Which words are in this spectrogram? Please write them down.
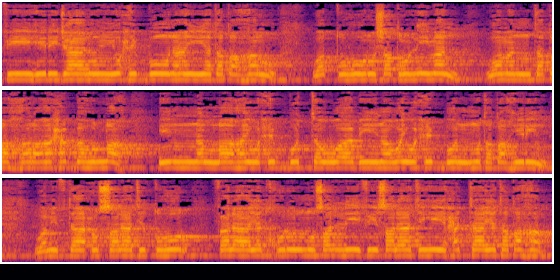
فيه رجال يحبون أن يتطهروا والطهور شطر الإيمان. ومن تطهر أحبه الله إن الله يحب التوابين ويحب المتطهرين. ومفتاح الصلاة الطهور فلا يدخل المصلي في صلاته حتى يتطهر.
